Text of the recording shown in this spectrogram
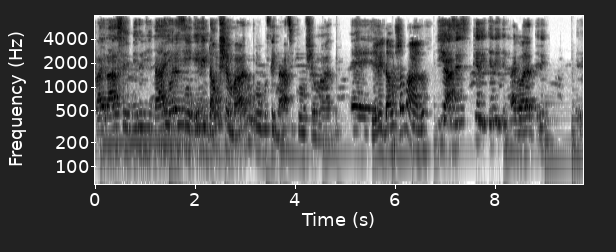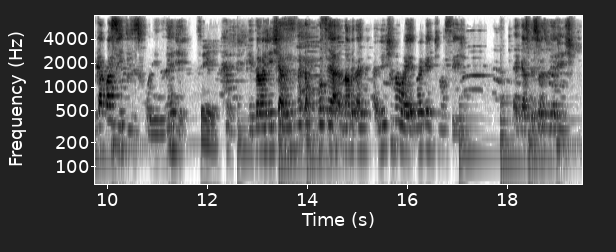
Vai lá ser medo de nada. Agora sim, ele dá um chamado ou você nasce com um chamado? É, Ele dá um chamado. e às vezes, porque ele, ele, ele, Agora- ele, ele capacita os escolhidos, né, gente? Sim. Então a gente às vezes é você, na verdade, a gente não é, não é que a gente não seja. É que as pessoas veem a gente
